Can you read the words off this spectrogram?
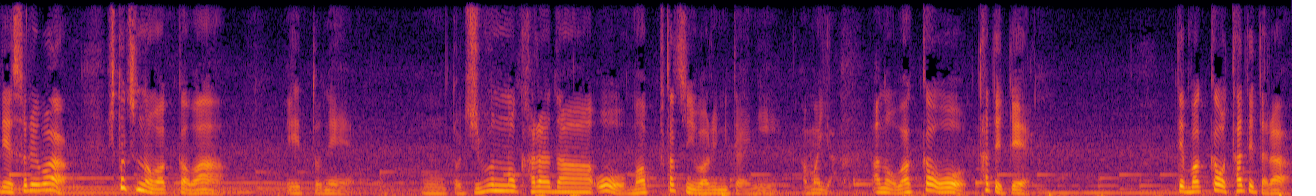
でそれは1つの輪っかはえっ、とねうんと自分の体を真っ二つに割るみたいにあまあいいや。あの輪っかを立ててで輪っかを立てたら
